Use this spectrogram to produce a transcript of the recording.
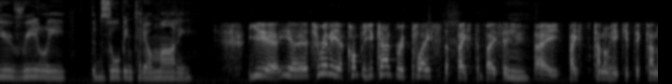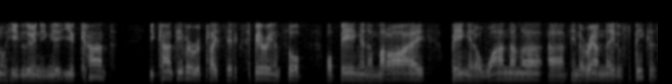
you really absorbing te reo Māori? Yeah, yeah, it's really a compl- You can't replace the face-to-face, as you say, face kanohi ki te kanohi learning. You, you can't, you can't ever replace that experience of of being in a marae, being at a wānanga, um, and around native speakers.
